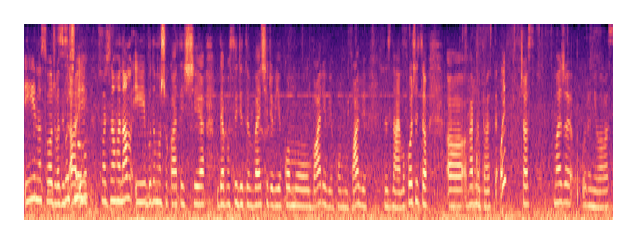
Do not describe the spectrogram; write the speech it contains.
І насолоджуватись. А, і смачного нам. І будемо шукати ще, де посидіти ввечері, в якому барі, в якому пабі. Не знаємо. Хочеться е, гарно провести. Ой, час. Майже уроніла вас.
